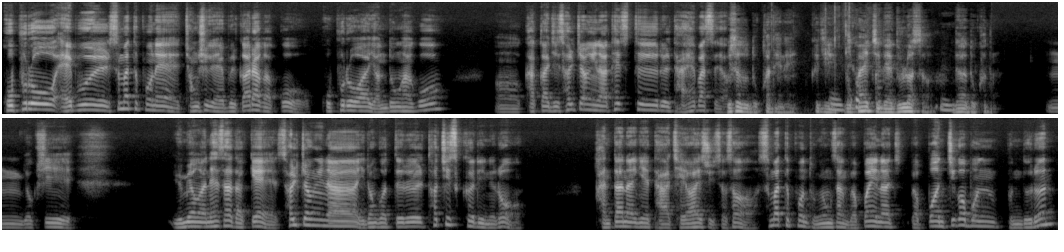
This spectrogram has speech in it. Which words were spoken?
고프로 앱을 스마트폰에 정식 앱을 깔아갖고 고프로와 연동하고 어, 갖가지 설정이나 테스트를 다 해봤어요. 여기서도 녹화되네. 그지? 음, 녹화했지. 내가 눌렀어. 음. 내가 녹화. 음, 역시 유명한 회사답게 설정이나 이런 것들을 터치 스크린으로 간단하게 다 제어할 수 있어서 스마트폰 동영상 몇 번이나 몇 번 찍어본 분들은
